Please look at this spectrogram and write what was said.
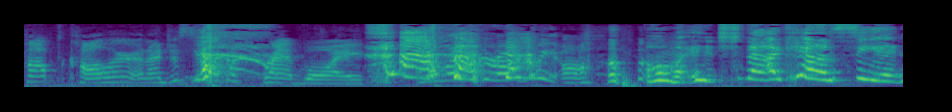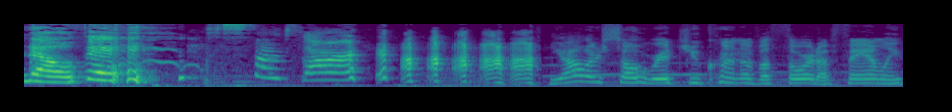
popped collar, and I just see like a frat boy. And it like throws me off. Oh my! it's- I can't see it now. Thanks. I'm sorry. y'all are so rich you couldn't have afforded a family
